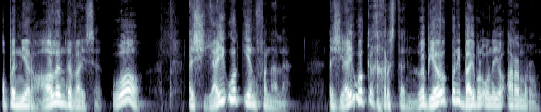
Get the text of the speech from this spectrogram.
op 'n neerhalende wyse. O, is jy ook een van hulle? Is jy ook 'n Christen? Loop jy ook met die Bybel onder jou arm rond?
